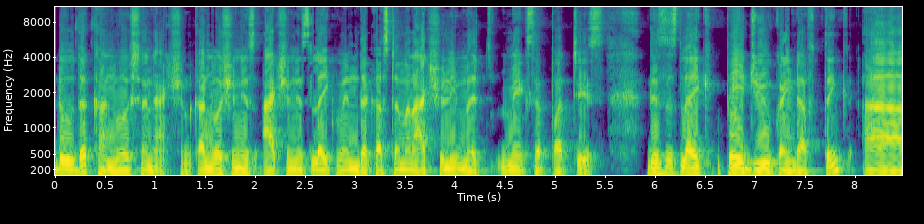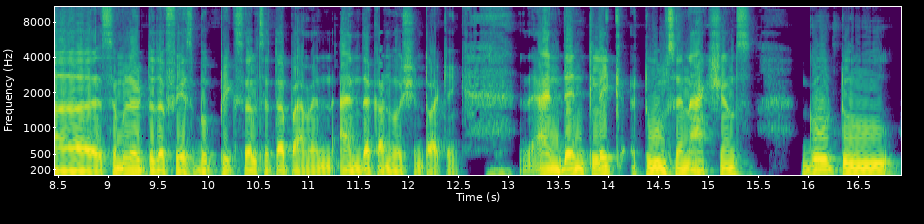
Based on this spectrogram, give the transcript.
do the conversion action. Conversion is action is like when the customer actually makes a purchase. This is like page view kind of thing uh, similar to the facebook pixel setup mean, and the conversion tracking. And then click tools and actions. Go to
